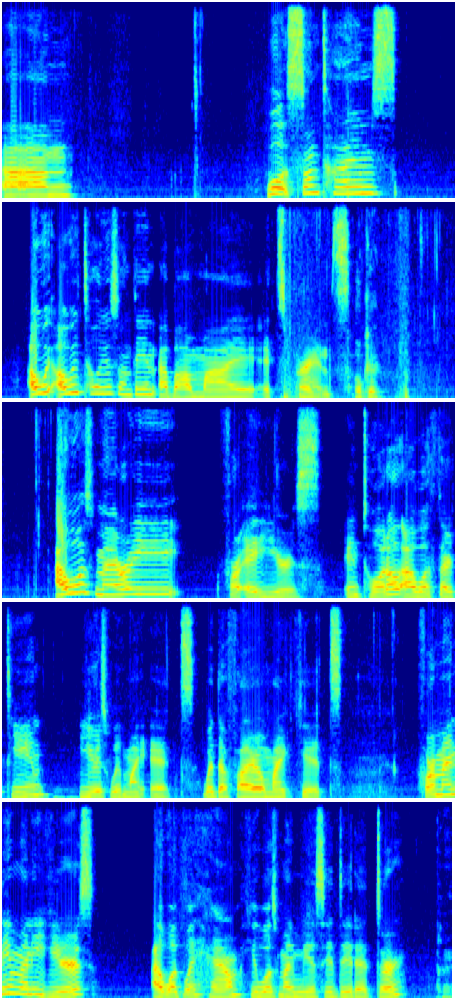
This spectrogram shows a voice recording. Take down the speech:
Um, well, sometimes I will, I will tell you something about my experience. Okay. I was married for eight years. In total, I was 13 years with my ex, with the father of my kids. For many, many years, I was with him. He was my music director. Okay.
